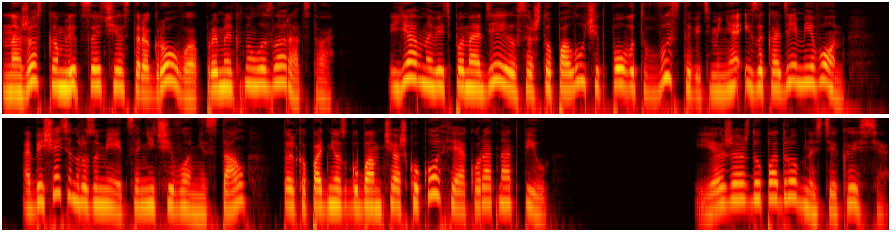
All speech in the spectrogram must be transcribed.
На жестком лице Честера Гроува промелькнуло злорадство. Явно ведь понадеялся, что получит повод выставить меня из Академии вон. Обещать он, разумеется, ничего не стал, только поднес губам чашку кофе и аккуратно отпил. «Я жажду подробностей, Кэсси»,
